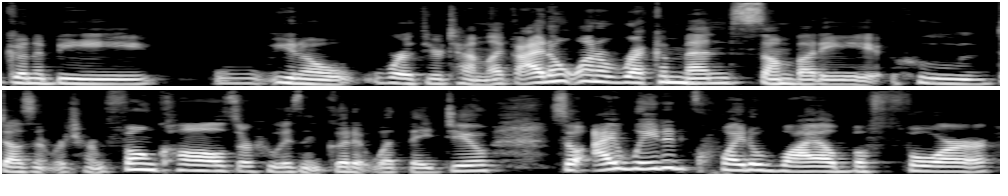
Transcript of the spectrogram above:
going to be you know, worth your time. Like, I don't want to recommend somebody who doesn't return phone calls or who isn't good at what they do. So I waited quite a while before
